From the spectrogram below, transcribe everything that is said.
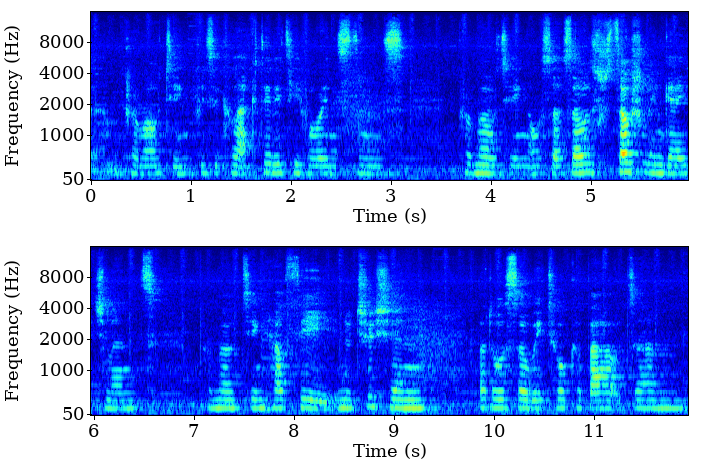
um, promoting physical activity, for instance, promoting also so- social engagement, promoting healthy nutrition, but also we talk about um,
